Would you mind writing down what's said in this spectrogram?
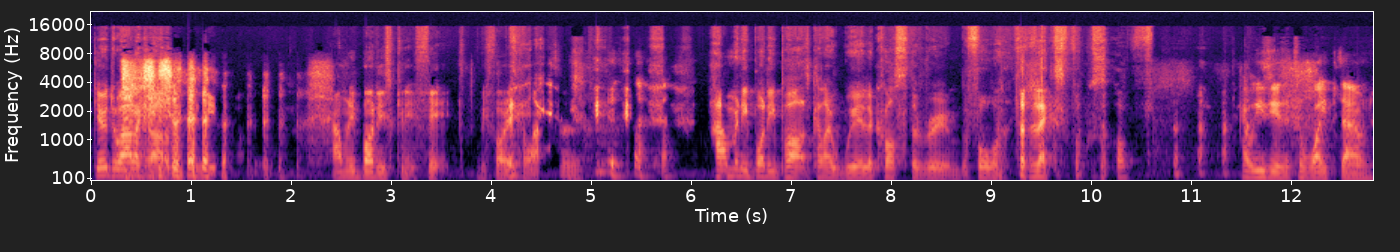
Give it to Alucard. How many bodies can it fit before it collapses? How many body parts can I wheel across the room before one of the legs falls off? How easy is it to wipe down?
